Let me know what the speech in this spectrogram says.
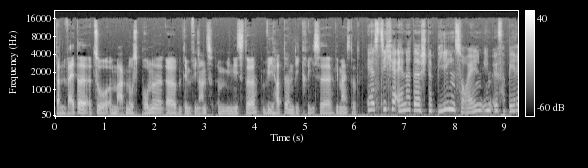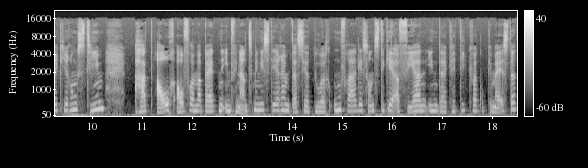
Dann weiter zu Magnus Brunner, äh, dem Finanzminister. Wie hat er denn die Krise gemeistert? Er ist sicher einer der stabilen Säulen im ÖVP-Regierungsteam hat auch Aufräumarbeiten im Finanzministerium, das ja durch Umfrage sonstige Affären in der Kritik war gut gemeistert,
